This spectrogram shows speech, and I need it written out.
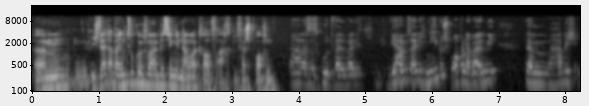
Ähm, ich werde aber in Zukunft mal ein bisschen genauer drauf achten, versprochen. Ah, das ist gut, weil, weil ich, wir haben es eigentlich nie besprochen, aber irgendwie ähm, habe ich,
